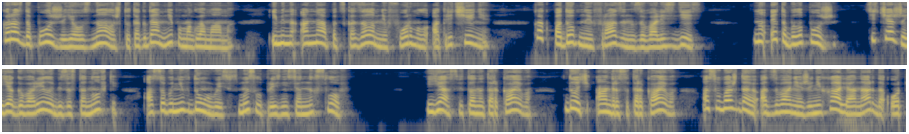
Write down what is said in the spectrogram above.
Гораздо позже я узнала, что тогда мне помогла мама. Именно она подсказала мне формулу отречения, как подобные фразы назывались здесь. Но это было позже. Сейчас же я говорила без остановки, особо не вдумываясь в смысл произнесенных слов. Я, Светлана Таркаева, дочь Андреса Таркаева, освобождаю от звания жениха Леонарда от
